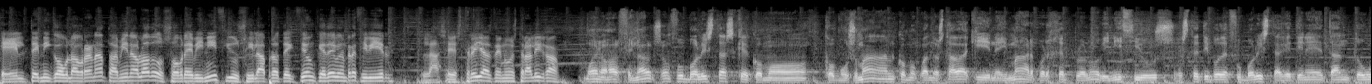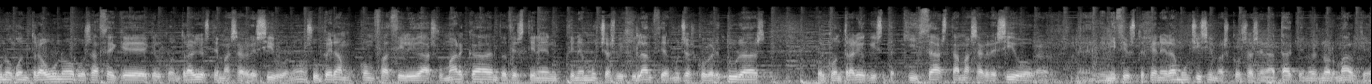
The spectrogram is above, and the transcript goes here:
El técnico Blaugrana también ha hablado sobre Vinicius y la protección que deben recibir las estrellas de nuestra liga. Bueno, al final son futbolistas que como, como Usman, como cuando estaba aquí Neymar, por ejemplo, ¿no? Vinicius, este tipo de futbolista que tiene tanto uno contra uno, pues hace que, que el contrario esté más agresivo, ¿no? Superan con facilidad su marca, entonces tienen, tienen muchas vigilancias, muchas coberturas, el contrario quizá- está más agresivo. Claro, eh, Vinicius te genera muchísimas cosas en ataque, no es normal que,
